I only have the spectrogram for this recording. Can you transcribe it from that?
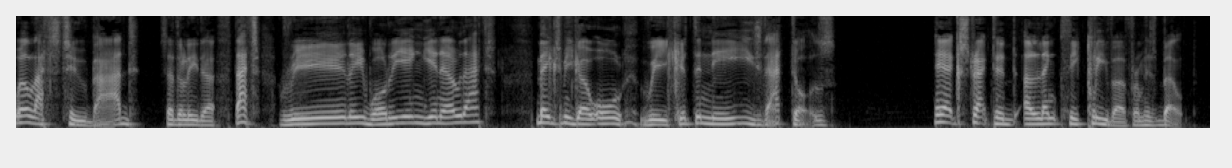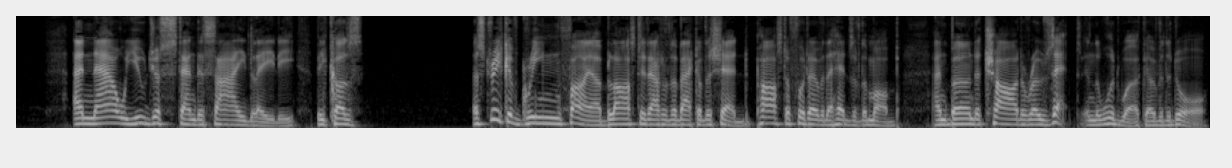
Well, that's too bad, said the leader. That's really worrying, you know that? Makes me go all weak at the knees, that does. He extracted a lengthy cleaver from his belt. And now you just stand aside, lady, because. A streak of green fire blasted out of the back of the shed, passed a foot over the heads of the mob, and burned a charred rosette in the woodwork over the door.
